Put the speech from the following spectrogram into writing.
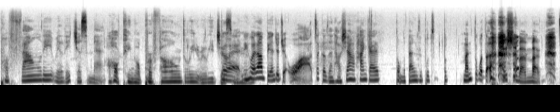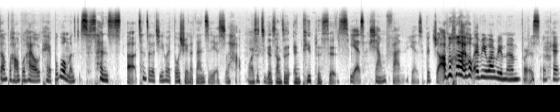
profoundly religious man。好好听哦，profoundly religious。对，你会让别人就觉得哇，这个人好像他应该懂的单词不不蛮多的，知识满满。这样不好像不太 OK。不过我们趁呃趁这个机会多学个单词也是好。我还是记得上次 antithesis。Yes，相反。Yes，good job. I hope everyone remembers. Okay.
